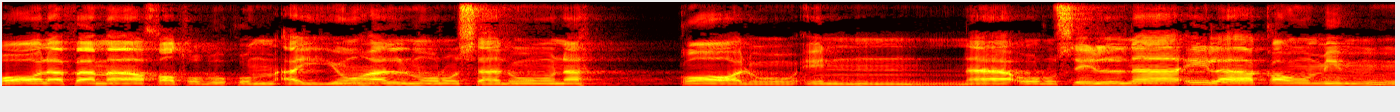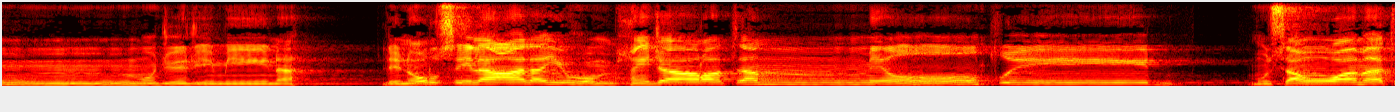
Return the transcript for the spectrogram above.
قال فما خطبكم أيها المرسلون قالوا إنا أرسلنا إلى قوم مجرمين لنرسل عليهم حجارة من طين مسومة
